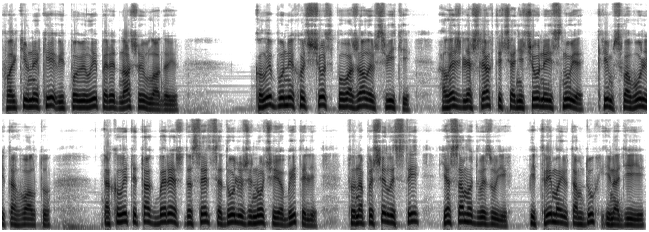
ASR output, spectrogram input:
фальтівники відповіли перед нашою владою. Коли б вони хоч щось поважали в світі, але ж для шляхтича нічого не існує, крім сваволі та гвалту. Та коли ти так береш до серця долю жіночої обителі, то напиши листи, я сам одвезу їх, підтримаю там дух і надії.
